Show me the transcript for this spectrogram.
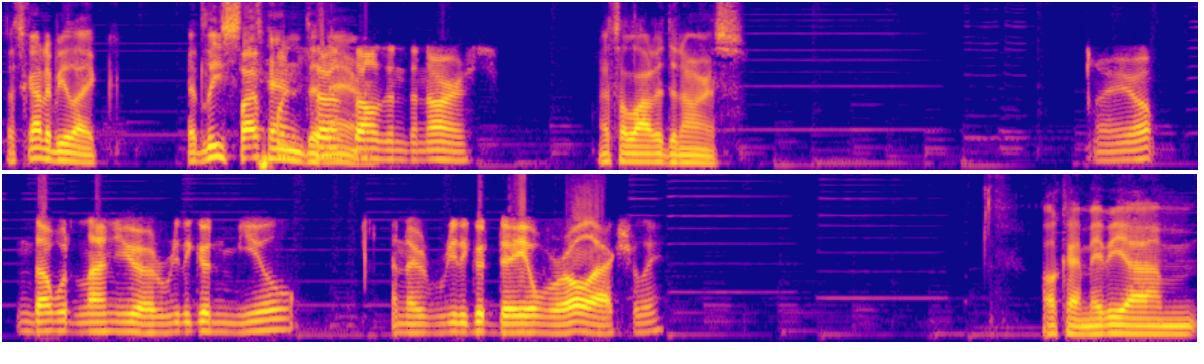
That's got to be like at least Five ten point seven thousand dinars. That's a lot of dinars. Uh, Yep, that would land you a really good meal and a really good day overall. Actually. Okay, maybe um,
